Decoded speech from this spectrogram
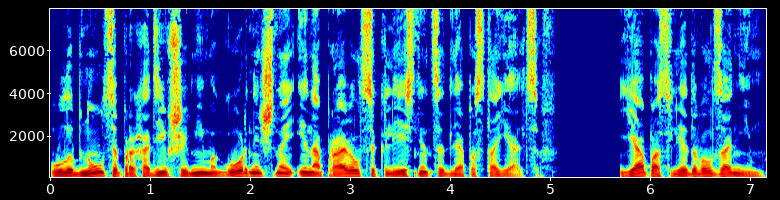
улыбнулся проходившей мимо горничной и направился к лестнице для постояльцев. Я последовал за ним.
